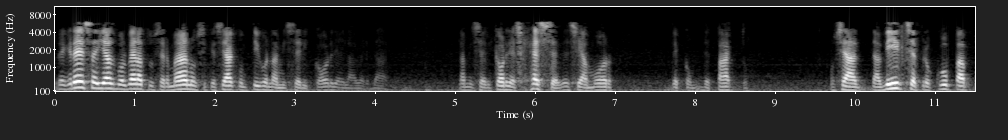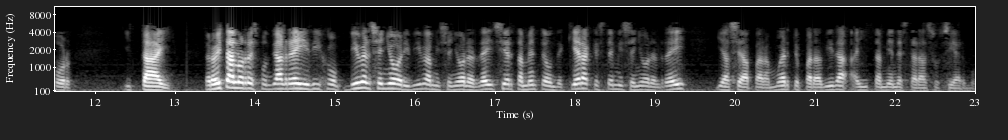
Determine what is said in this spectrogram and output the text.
Regresa y haz volver a tus hermanos y que sea contigo la misericordia y la verdad. La misericordia es Gesed, ese amor de, pacto. O sea, David se preocupa por Itai. Pero ahorita lo respondió al rey y dijo, viva el Señor y viva mi Señor el rey, ciertamente donde quiera que esté mi Señor el rey, ya sea para muerte o para vida, ahí también estará su siervo.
